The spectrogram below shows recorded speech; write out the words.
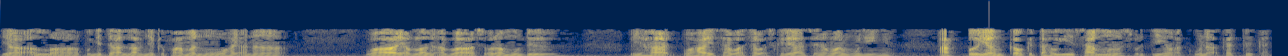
Ya Allah, punya dalamnya kefahamanmu wahai anak. Wahai Allah bin Abbas, orang muda. Lihat wahai sahabat-sahabat sekalian, saya normal mujinya. Apa yang kau ketahui sama seperti yang aku nak katakan.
